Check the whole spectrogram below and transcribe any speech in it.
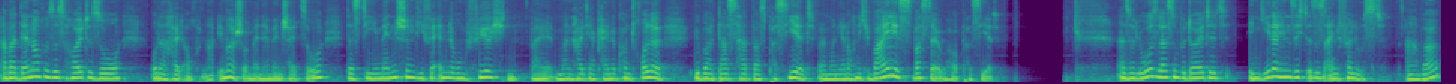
Aber dennoch ist es heute so, oder halt auch na, immer schon bei der Menschheit so, dass die Menschen die Veränderung fürchten, weil man halt ja keine Kontrolle über das hat, was passiert, weil man ja noch nicht weiß, was da überhaupt passiert. Also loslassen bedeutet, in jeder Hinsicht ist es ein Verlust, aber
